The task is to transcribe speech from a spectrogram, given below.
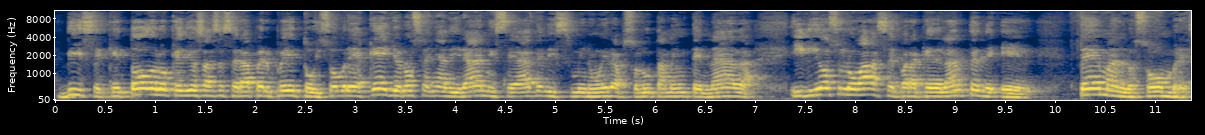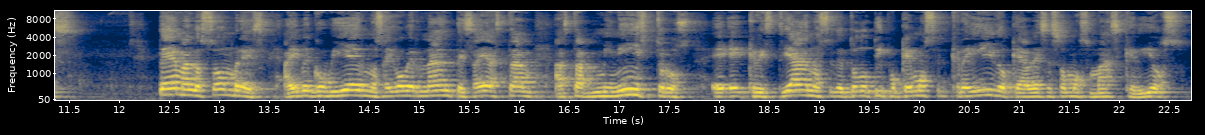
dice que todo lo que Dios hace será perpetuo y sobre aquello no se añadirá ni se ha de disminuir absolutamente nada. Y Dios lo hace para que delante de Él teman los hombres. Teman los hombres. Hay gobiernos, hay gobernantes, hay hasta, hasta ministros eh, eh, cristianos y de todo tipo que hemos creído que a veces somos más que Dios.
